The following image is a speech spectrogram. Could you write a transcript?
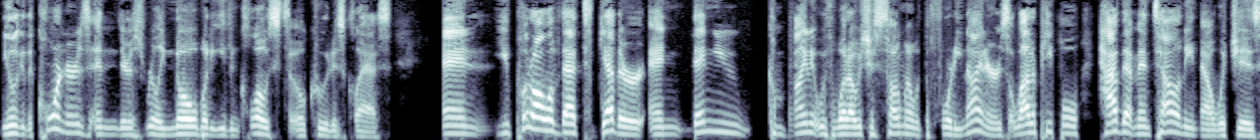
You look at the corners, and there's really nobody even close to Okudah's class. And you put all of that together, and then you combine it with what I was just talking about with the 49ers. A lot of people have that mentality now, which is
